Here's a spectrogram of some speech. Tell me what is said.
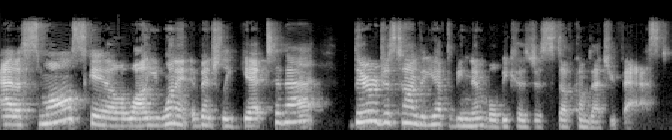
at a small scale, while you want to eventually get to that, there are just times that you have to be nimble because just stuff comes at you fast.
